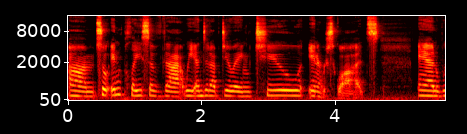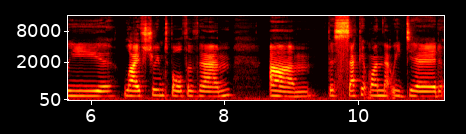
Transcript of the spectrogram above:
Um, so, in place of that, we ended up doing two inner squads and we live streamed both of them. Um, the second one that we did,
